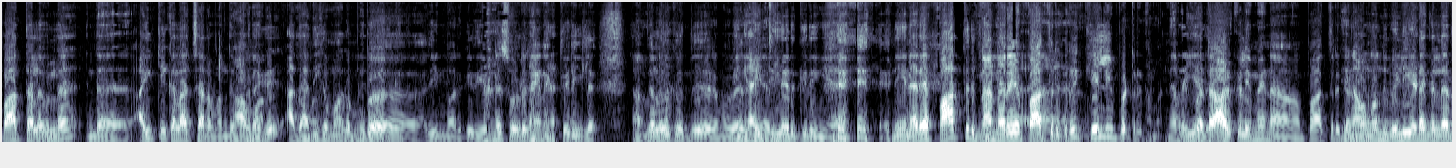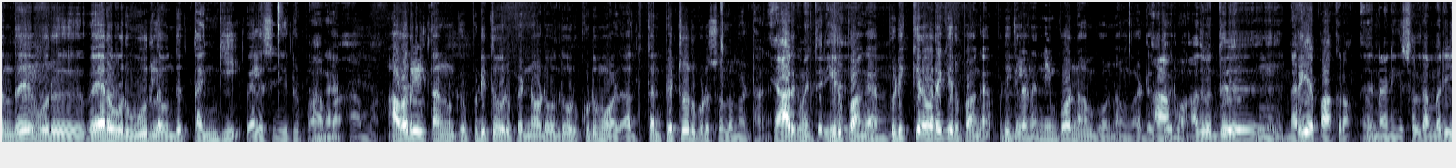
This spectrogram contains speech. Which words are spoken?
பார்த்த அளவுல இந்த ஐடி கலாச்சாரம் வந்த பிறகு அது அதிகமாக ரொம்ப அதிகமா இருக்கு. இது என்ன சொல்றதுன்னு எனக்கு தெரியல. அந்த அளவுக்கு வந்து ரொம்ப வேதனையா ஐடில இருக்கிறீங்க. நீங்க நிறைய பார்த்துருக்கீங்க நான் நிறைய பார்த்திருக்கிறேன். கேள்விப்பட்டிருக்கேன். நிறைய ஆட்களையுமே நான் பார்த்திருக்கேன். அவங்க வந்து வெளியிடங்கள்ல இருந்து ஒரு வேற ஒரு ஊர்ல வந்து தங்கி வேலை செஞ்சுட்டு இருப்பாங்க. ஆமா ஆமா. அவர்கள் தனக்கு பிடித்த ஒரு பெண்ணோட வந்து ஒரு குடும்பம் அது தன் பெற்றோர் கூட சொல்ல மாட்டாங்க. யாருக்குமே தெரியும் இருப்பாங்க. பிடிக்கிற வரைக்கும் இருப்பாங்க. பிடிக்கலன்னா நீ போ நான் போன்னு அவங்க ஆட்டுக்கு ஆமா அது வந்து நிறைய பாக்குறோம் இது நான் நீங்க சொல்ற மாதிரி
